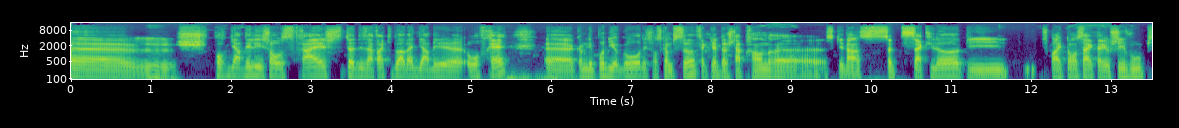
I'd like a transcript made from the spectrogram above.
euh, pour garder les choses fraîches si tu as des affaires qui doivent être gardées euh, au frais, euh, comme les pots de yogourt, des choses comme ça. Fait que tu as juste à prendre euh, ce qui est dans ce petit sac-là, puis tu pars avec ton sac, tu arrives chez vous, puis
